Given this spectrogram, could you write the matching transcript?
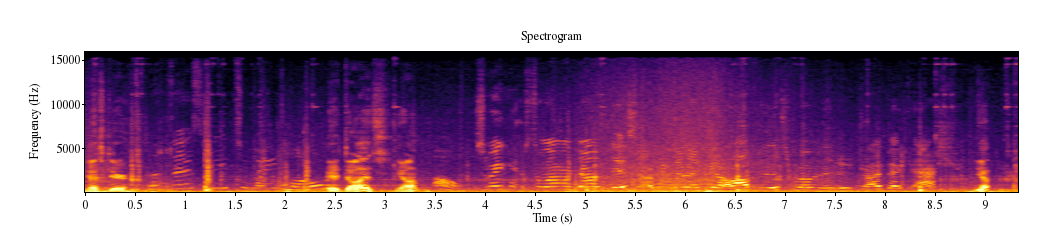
Yes, dear. Does this need to be low? It does. Yeah. Oh, so, we can, so when we're done with this, are we gonna get off of this road and just drive back to Ash? Yep.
